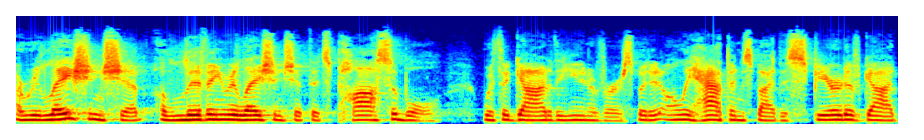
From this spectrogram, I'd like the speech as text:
a relationship, a living relationship that's possible with the God of the universe, but it only happens by the Spirit of God.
